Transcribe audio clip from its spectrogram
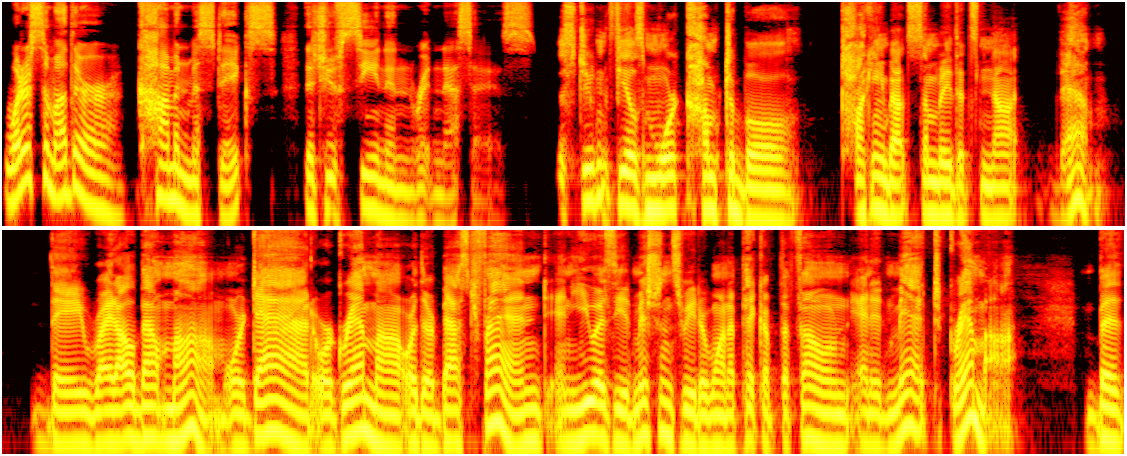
What are some other common mistakes that you've seen in written essays? The student feels more comfortable talking about somebody that's not them. They write all about mom or dad or grandma or their best friend, and you, as the admissions reader, want to pick up the phone and admit grandma. But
